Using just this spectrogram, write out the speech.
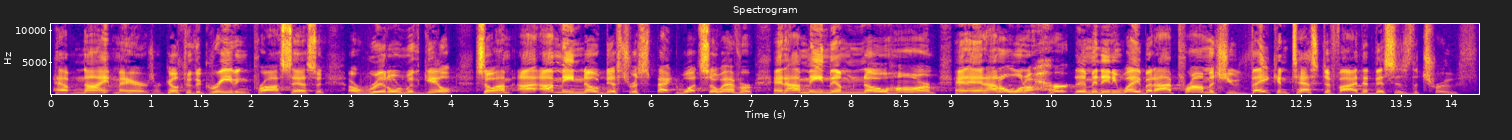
have nightmares or go through the grieving process and are riddled with guilt. So I, I mean no disrespect whatsoever, and I mean them no harm, and, and I don't want to hurt them in any way, but I promise you they can testify that this is the truth.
